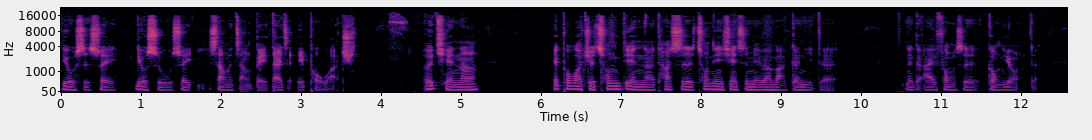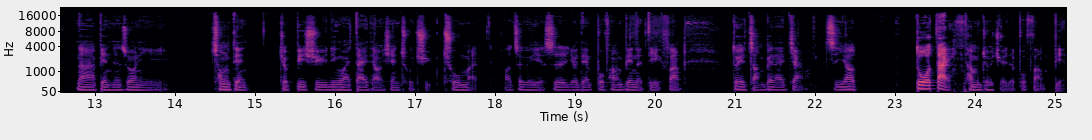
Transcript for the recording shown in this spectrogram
六十岁、六十五岁以上的长辈带着 Apple Watch。而且呢，Apple Watch 的充电呢，它是充电线是没办法跟你的。那个 iPhone 是共用的，那变成说你充电就必须另外带一条线出去出门啊，这个也是有点不方便的地方。对长辈来讲，只要多带，他们就觉得不方便。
